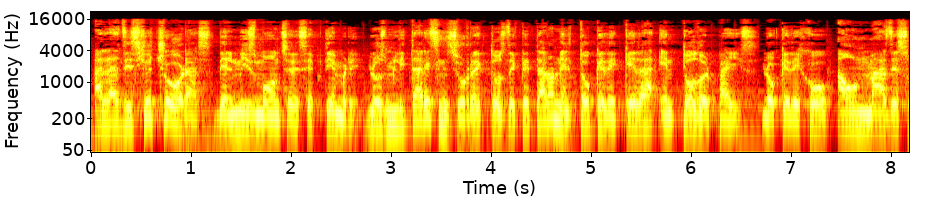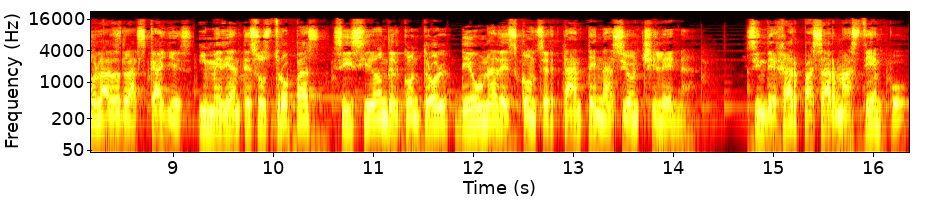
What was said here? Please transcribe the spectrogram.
A las 18 horas del mismo 11 de septiembre, los militares insurrectos decretaron el toque de queda en todo el país, lo que dejó aún más desoladas las calles y mediante sus tropas se hicieron del control de una desconcertante nación chilena. Sin dejar pasar más tiempo,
